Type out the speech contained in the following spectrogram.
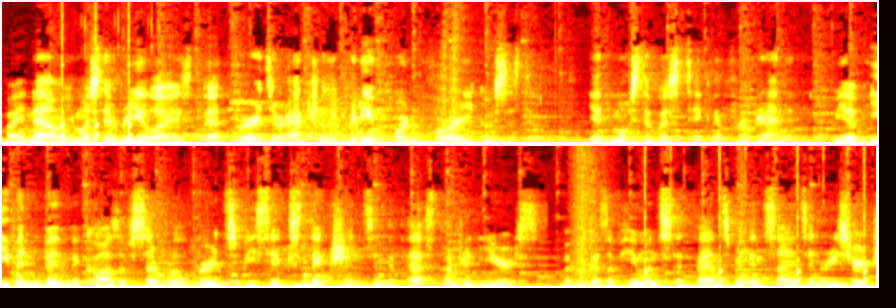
By now, you must have realized that birds are actually pretty important for our ecosystem, yet most of us take them for granted. We have even been the cause of several bird species extinctions in the past hundred years, but because of humans' advancement in science and research,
